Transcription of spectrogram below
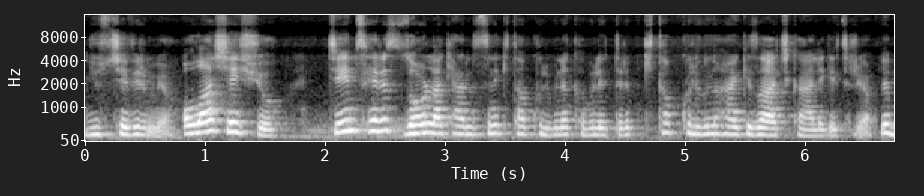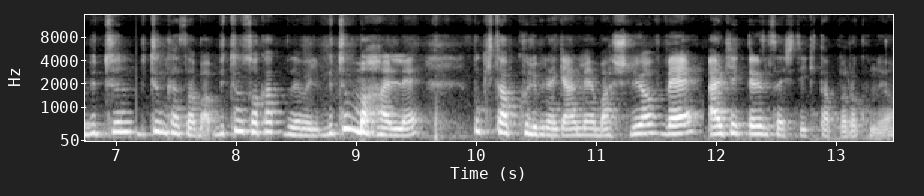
yüz çevirmiyor. Olan şey şu. James Harris zorla kendisini kitap kulübüne kabul ettirip kitap kulübünü herkese açık hale getiriyor. Ve bütün bütün kasaba, bütün sokak bile böyle, bütün mahalle bu kitap kulübüne gelmeye başlıyor ve erkeklerin seçtiği kitaplar okunuyor.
